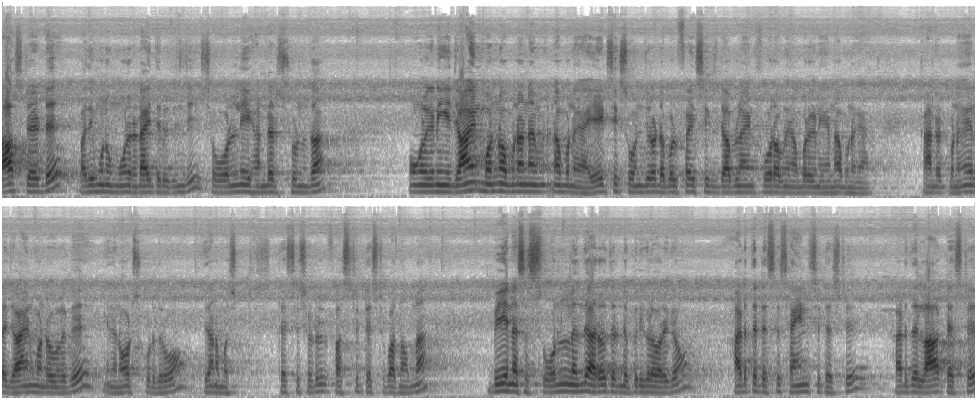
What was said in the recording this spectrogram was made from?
லாஸ்ட் டேட்டு பதிமூணு மூணு ரெண்டாயிரத்தி இருபத்தஞ்சி. ஸோ ஒன்லி ஹண்ட்ரட் ஸ்டூடெண்ட் தான். உங்களுக்கு நீங்கள் ஜாயின் பண்ணோம் அப்படின்னா என்ன- என்ன பண்ணுங்கள் eight six one zero double five six double nine four அப்படி நம்பருக்கு நீங்கள் என்ன பண்ணுங்கள் கான்டாக்ட் பண்ணுங்கள் இல்லை ஜாயின் பண்ணுறவங்களுக்கு இந்த நோட்ஸ் கொடுத்துருவோம். இதான் நம்ம டெஸ்ட் ஷெடியூல் ஃபஸ்ட்டு டெஸ்ட் பார்த்தோம்னா பிஎன்எஸ்எஸ் ஒன்றுலேருந்து அறுபத்திரெண்டு பிரிவுகள் வரைக்கும். அடுத்த டெஸ்ட்டு சயின்ஸ் டெஸ்ட்டு அடுத்து லா டெஸ்ட்டு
